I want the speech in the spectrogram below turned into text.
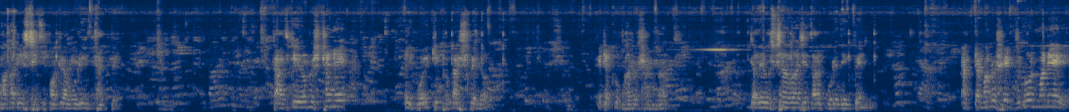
বাঙালির স্মৃতিপটে অমলিন থাকবে। আজকে এই অনুষ্ঠানে এই বইটি প্রকাশ পেল। এটা খুব ভালো সংবাদ। যাদের উৎসাহ আছে তারা পড়ে দেখবেন। একটা মানুষের জীবন মানে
